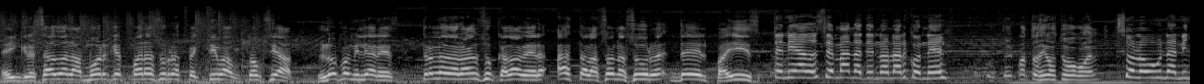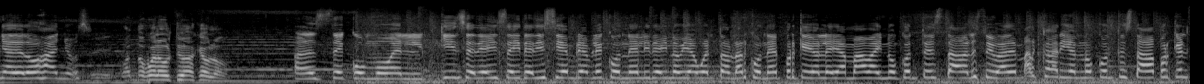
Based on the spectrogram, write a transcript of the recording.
e ingresado a la morgue para su respectiva autopsia. Los familiares trasladarán su cadáver hasta la zona sur del país. Tenía dos semanas de no hablar con él. ¿Usted cuántos hijos tuvo con él? Solo una niña de dos años. ¿Cuándo fue la última vez que habló? Hace como el 15, 16 de diciembre hablé con él y de ahí no había vuelto a hablar con él porque yo le llamaba y no contestaba, le iba a marcar y él no contestaba porque él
